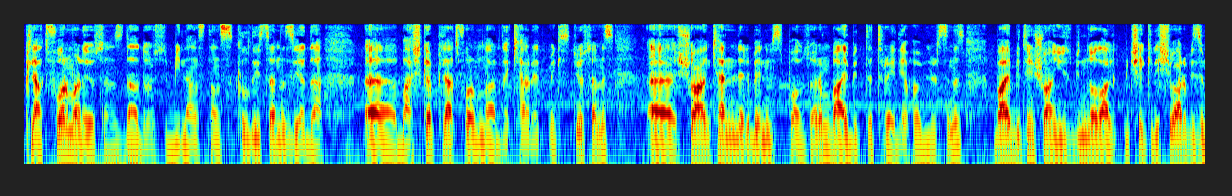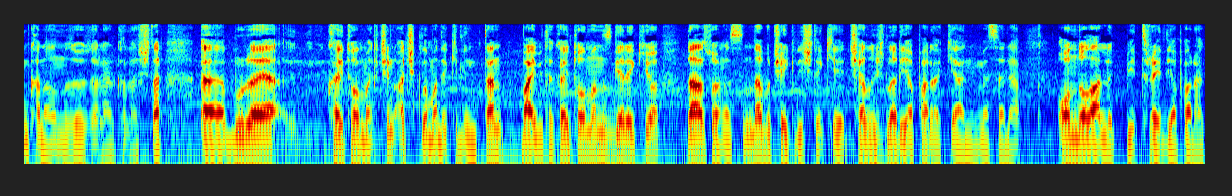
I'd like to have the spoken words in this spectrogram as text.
platform arıyorsanız daha doğrusu Binance'tan sıkıldıysanız ya da e, başka platformlarda kar etmek istiyorsanız e, şu an kendileri benim sponsorum Bybit'te trade yapabilirsiniz. Bybit'in şu an 100 bin dolarlık bir çekilişi var bizim kanalımıza özel arkadaşlar. E, buraya kayıt olmak için açıklamadaki linkten Bybit'e kayıt olmanız gerekiyor. Daha sonrasında bu çekilişteki challenge'ları yaparak yani mesela 10 dolarlık bir trade yaparak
